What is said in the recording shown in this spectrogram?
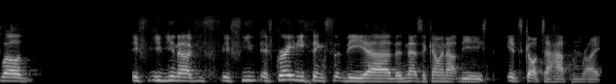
well, if you know if if, you, if Grady thinks that the uh, the Nets are coming out the East, it's got to happen, right?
